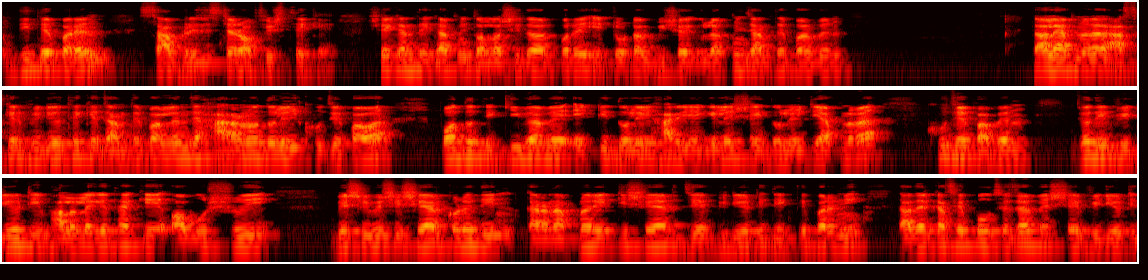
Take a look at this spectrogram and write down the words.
দিতে পারেন সাব রেজিস্টার অফিস থেকে। সেখান থেকে আপনি তল্লাশি দেওয়ার পরে এই টোটাল বিষয়গুলো আপনি জানতে পারবেন। তাহলে আপনারা আজকের ভিডিও থেকে জানতে পারলেন যে হারানো দলিল খুঁজে পাওয়ার পদ্ধতি। কীভাবে একটি দলিল হারিয়ে গেলে সেই দলিলটি আপনারা খুঁজে পাবেন। যদি ভিডিওটি ভালো লেগে থাকে, অবশ্যই বেশি বেশি শেয়ার করে দিন। কারণ আপনার একটি শেয়ার যে ভিডিওটি দেখতে পারেনি তাদের কাছে পৌঁছে যাবে সে ভিডিওটি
